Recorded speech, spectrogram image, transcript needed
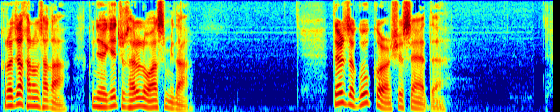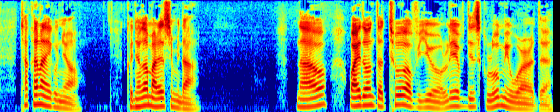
그러자 간호사가 그녀에게 주사를 놓았습니다. There's a good girl, she said. 착한 아이군요. 그녀가 말했습니다. Now, why don't the two of you leave this gloomy world?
